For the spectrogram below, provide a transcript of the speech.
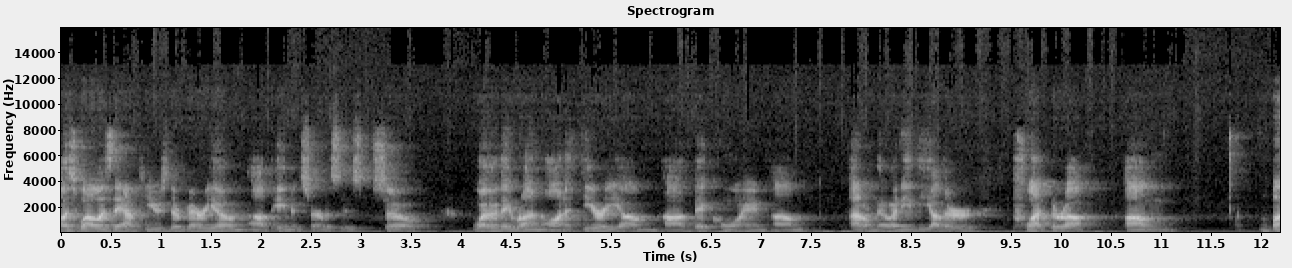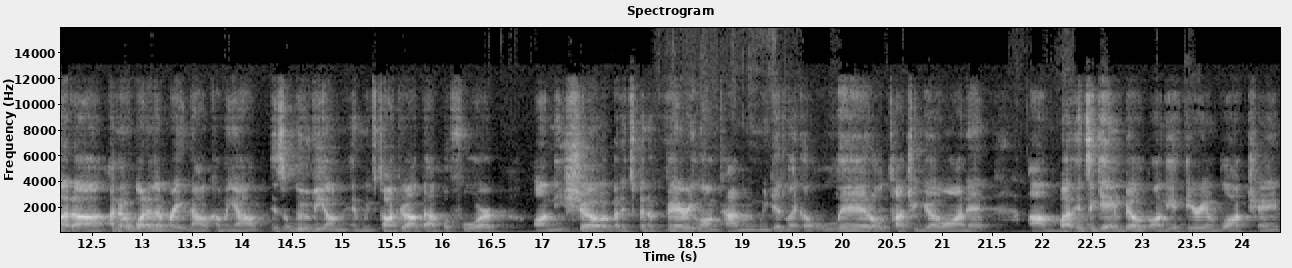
as well as they have to use their very own uh, payment services. So whether they run on Ethereum, uh, Bitcoin, um, I don't know any of the other plethora. Um, but uh, I know one of them right now coming out is Illuvium, and we've talked about that before on the show. But it's been a very long time, and we did like a little touch and go on it. Um, but it's a game built on the Ethereum blockchain,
